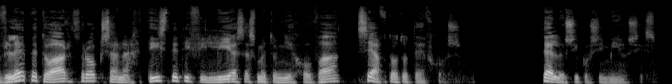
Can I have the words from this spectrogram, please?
βλέπε το άρθρο «Ξαναχτίστε τη φιλία σας με τον Ιεχωβά» σε αυτό το τεύχος. Τέλος υποσημείωσης.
